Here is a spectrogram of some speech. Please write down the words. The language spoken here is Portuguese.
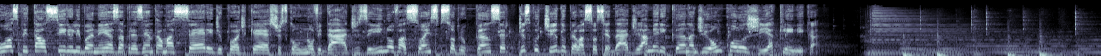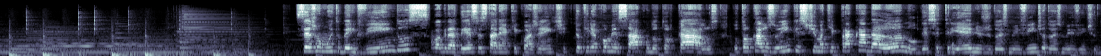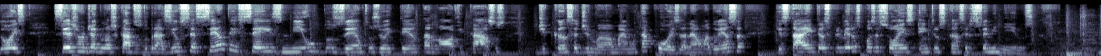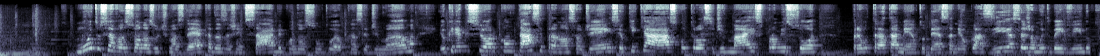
O Hospital Sírio-Libanês apresenta uma série de podcasts com novidades e inovações sobre o câncer discutido pela Sociedade Americana de Oncologia Clínica. Sejam muito bem-vindos. Eu agradeço estarem aqui com a gente. Eu queria começar com o Dr. Carlos. Dr. Carlos Wink estima que para cada ano desse triênio de 2020 a 2022 sejam diagnosticados no Brasil 66.289 casos de câncer de mama. É muita coisa, né? Uma doença que está entre as primeiras posições entre os cânceres femininos. Muito se avançou nas últimas décadas, a gente sabe, quando o assunto é o câncer de mama. Eu queria que o senhor contasse para a nossa audiência o que, que a ASCO trouxe de mais promissor para o tratamento dessa neoplasia. Seja muito bem-vindo.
